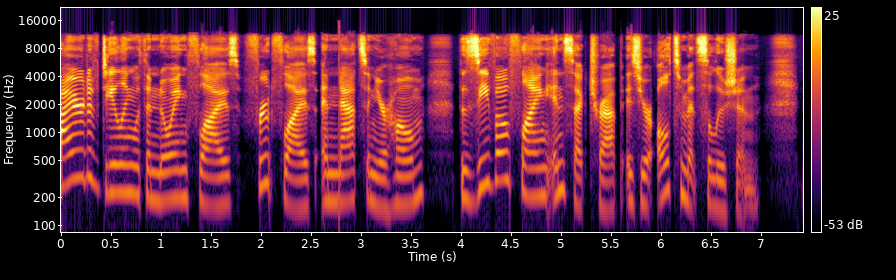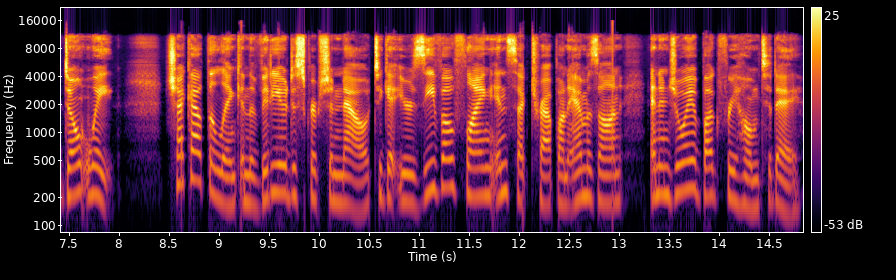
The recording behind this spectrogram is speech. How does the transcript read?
Tired of dealing with annoying flies, fruit flies, and gnats in your home? The Zevo Flying Insect Trap is your ultimate solution. Don't wait. Check out the link in the video description now to get your Zevo Flying Insect Trap on Amazon and enjoy a bug-free home today.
